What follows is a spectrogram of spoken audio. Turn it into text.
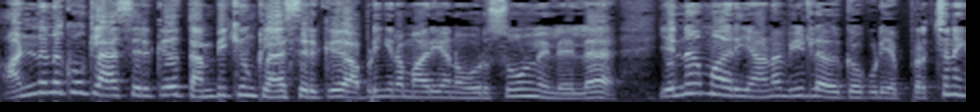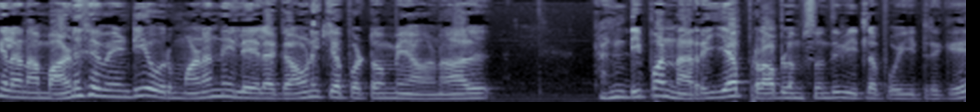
அண்ணனுக்கும் கிளாஸ் இருக்கு தம்பிக்கும் கிளாஸ் இருக்கு அப்படிங்கிற மாதிரியான ஒரு சூழ்நிலையில என்ன மாதிரியான வீட்டுல இருக்கக்கூடிய பிரச்சனைகளை நம்ம அணுக வேண்டிய ஒரு மனநிலையில கவனிக்கப்பட்டோமே ஆனால் கண்டிப்பா நிறைய ப்ராப்ளம்ஸ் வந்து வீட்டில் போயிட்டு இருக்கு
